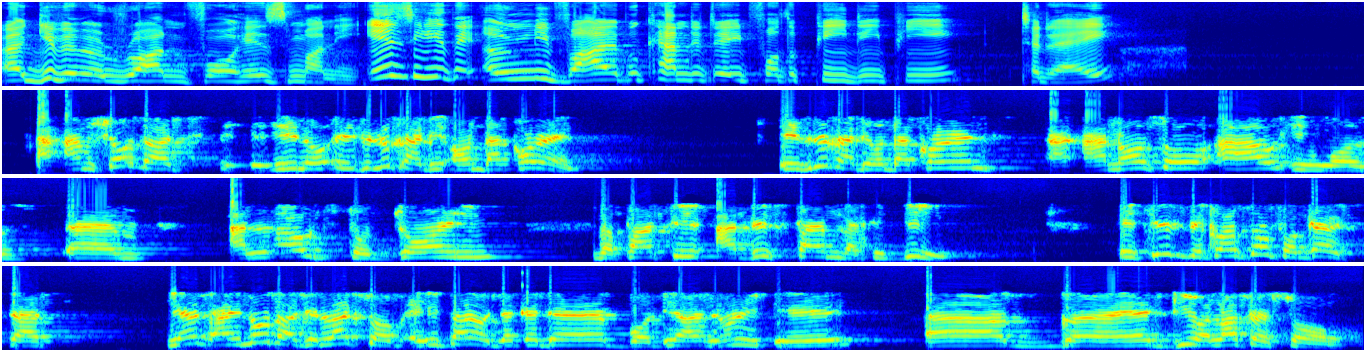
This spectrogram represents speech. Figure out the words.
uh, give him a run for his money? Is he the only viable candidate for the PDP today? I'm sure that, you know, if you look at the undercurrent, if you look at the undercurrent and also how he was um, allowed to join the party at this time that he did. It is because don't forget that yes, I know that the likes of Eita Ojakede, Bode Ayorinde, uh, Di Olafeso,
